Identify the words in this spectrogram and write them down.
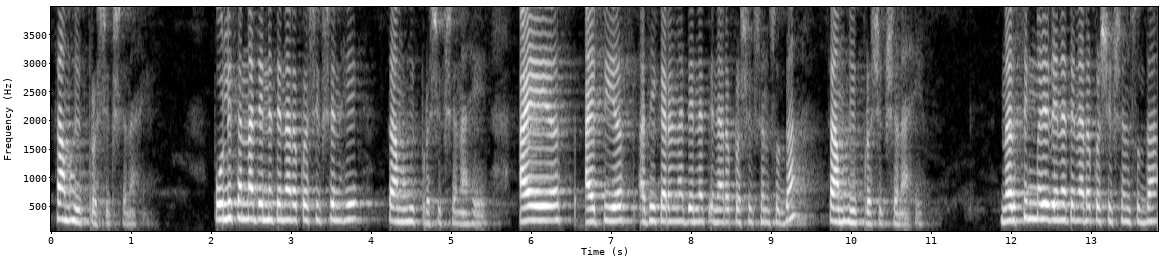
सामूहिक प्रशिक्षण आहे. पोलिसांना देण्यात येणारं प्रशिक्षण हे सामूहिक प्रशिक्षण आहे. I A S I P S अधिकाऱ्यांना देण्यात येणारं प्रशिक्षणसुद्धा सामूहिक प्रशिक्षण आहे. नर्सिंगमध्ये देण्यात येणारं प्रशिक्षणसुद्धा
